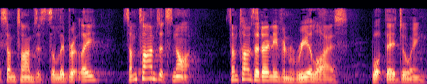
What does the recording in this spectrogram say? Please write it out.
sometimes it's deliberately, sometimes it's not. Sometimes they don't even realize what they're doing.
